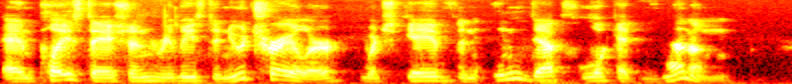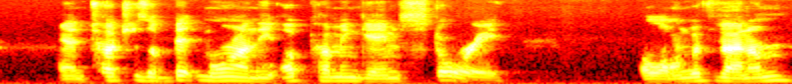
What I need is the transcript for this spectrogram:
and PlayStation released a new trailer which gave an in-depth look at Venom and touches a bit more on the upcoming game's story. Along with Venom,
